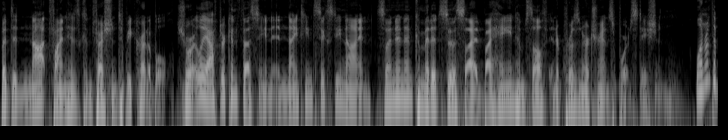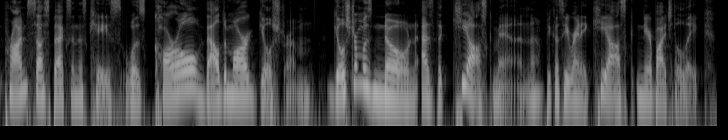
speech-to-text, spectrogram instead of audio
but did not find his confession to be credible. Shortly after confessing in 1969, Soininen committed suicide by hanging himself in a prisoner transport station. One of the prime suspects in this case was Carl Valdemar Gillstrom. Gillstrom was known as the kiosk man because he ran a kiosk nearby to the lake.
